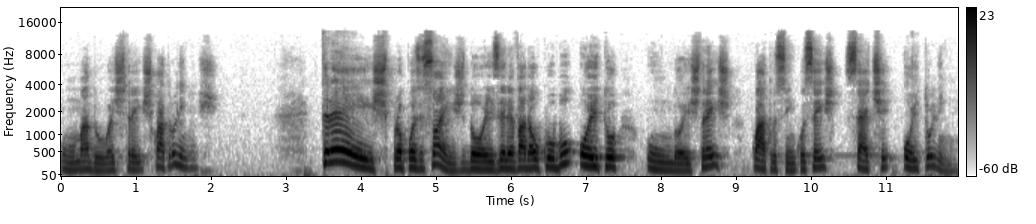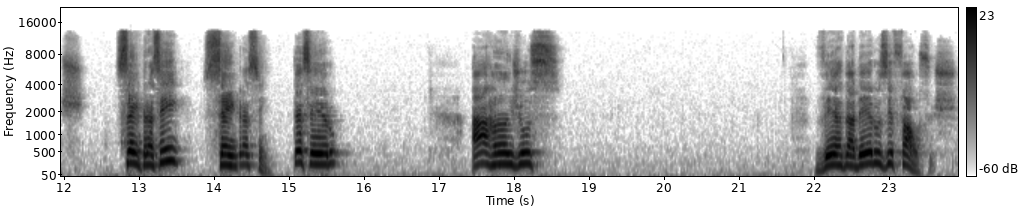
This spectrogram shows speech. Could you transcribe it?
Uma, duas, três, quatro linhas. Três proposições. 2 elevado ao cubo, 8. 1, 2, 3, 4, 5, 6, 7, 8 linhas. Sempre assim? Sempre assim. Terceiro, arranjos verdadeiros e falsos.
